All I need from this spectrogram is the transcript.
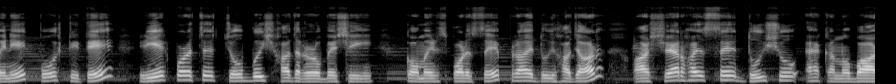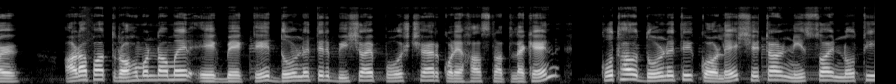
মিনিট পোস্টটিতে রিয়েক্ট পড়েছে চব্বিশ হাজারেরও বেশি। কমেন্টস পড়েছে প্রায় দুই হাজার আর শেয়ার হয়েছে দুইশো একান্ন বার। আরাফাত রহমান নামের এক ব্যক্তি দুর্নীতির বিষয়ে পোস্ট শেয়ার করে হাসনাত লেখেন কোথাও দুর্নীতি করলে সেটার নিশ্চয় নথি,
